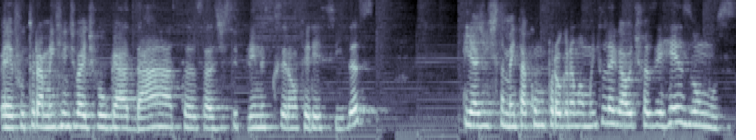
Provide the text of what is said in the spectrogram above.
É, futuramente a gente vai divulgar datas, as disciplinas que serão oferecidas. E a gente também está com um programa muito legal de fazer resumos.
